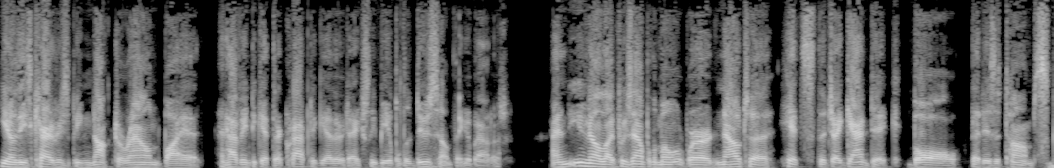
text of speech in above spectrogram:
you know these characters being knocked around by it and having to get their crap together to actually be able to do something about it. And you know, like for example, the moment where Naota hits the gigantic ball that is Atomsk,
